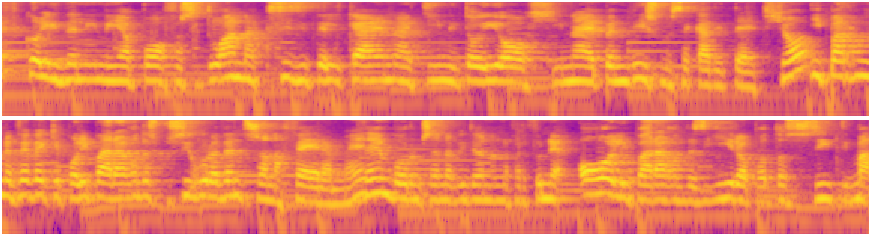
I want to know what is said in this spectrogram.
εύκολη δεν είναι η απόφαση του αν αξίζει τελικά ένα ακίνητο ή όχι να επενδύσουμε σε κάτι τέτοιο. Υπάρχουν βέβαια και πολλοί παράγοντες που σίγουρα δεν τους αναφέραμε. Δεν μπορούν σε ένα βίντεο να αναφερθούν όλοι οι παράγοντες γύρω από το ζήτημα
